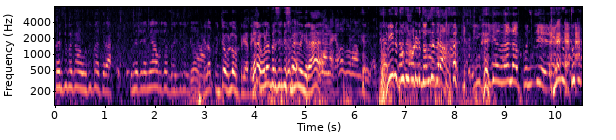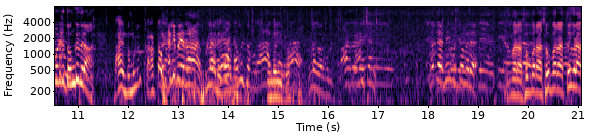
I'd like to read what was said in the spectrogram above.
பெருசு பெருசு உசு பேத்துறா சின்ன சின்ன மீனா பிடிச்சா பெருசு பெருசு எல்லாம் குஞ்ச உள்ள விட்டுறியா ஏடா இவ்வளோ பெருசு இருக்கு சின்னதுங்கிற நான் கதை சொல்றான் பாரு. மீன் தூக்கி தொங்குதுடா. குஞ்சு மீன் தூக்கி போட்டுட்டு தொங்குதுடா. நான் இந்த முள்ளு கரெக்டா தள்ளி போயிடுறா ஃபுல்லா டபுள் சாப்பிட்றா மீன் பிடிச்ச மாதிரி சூப்பரா சூப்பரா சூப்பரா. தூக்குடா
